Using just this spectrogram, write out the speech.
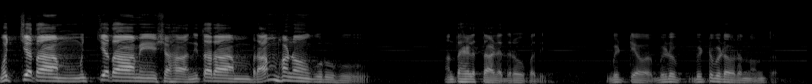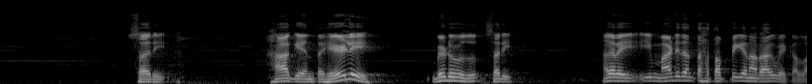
ಮುಚ್ಯತಾಂ ಮುಚ್ಯತಾಮೇಶಃ ನಿತರಾಂ ಬ್ರಾಹ್ಮಣೋ ಗುರುಹು ಅಂತ ಹೇಳ್ತಾಳೆ ದ್ರೌಪದಿ. ಬಿಟ್ಟು ಬಿಡು, ಬಿಟ್ಟು ಬಿಡೋರನ್ನು ಅಂತ. ಸರಿ, ಹಾಗೆ ಅಂತ ಹೇಳಿ ಬಿಡುವುದು ಸರಿ. ಹಾಗಾದರೆ ಈ ಮಾಡಿದಂತಹ ತಪ್ಪಿಗೆ ಆಗಬೇಕಲ್ಲ?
